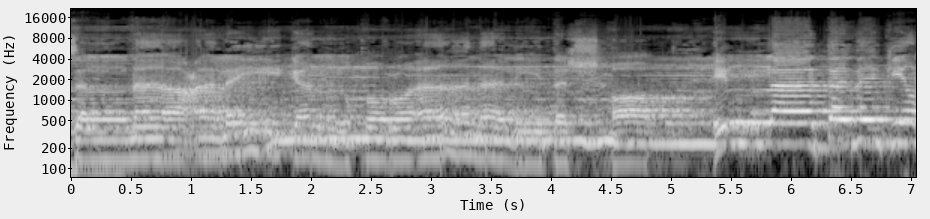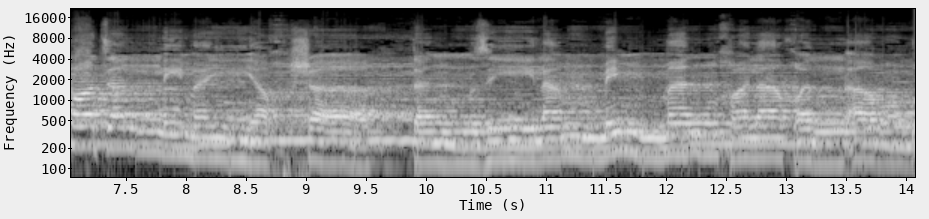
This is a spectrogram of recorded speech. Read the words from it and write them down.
أنزلنا عليك القرآن لتشقى إلا تذكرة لمن يخشى تنزيلا ممن خلق الأرض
